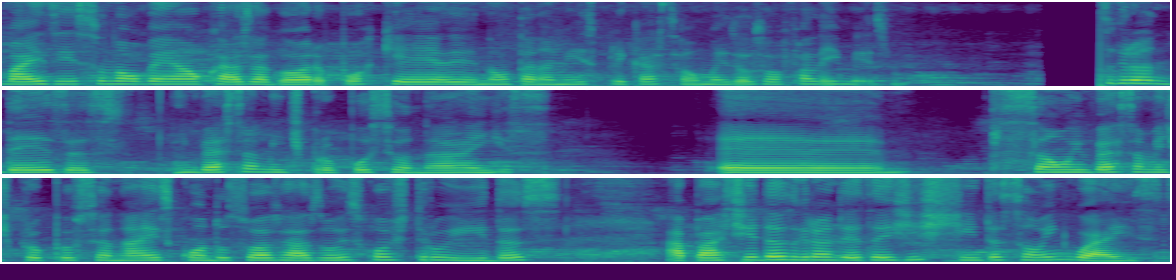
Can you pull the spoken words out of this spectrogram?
Mas isso não vem ao caso agora porque não está na minha explicação, mas eu só falei mesmo. As grandezas inversamente proporcionais é, são inversamente proporcionais quando suas razões construídas a partir das grandezas distintas são iguais.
